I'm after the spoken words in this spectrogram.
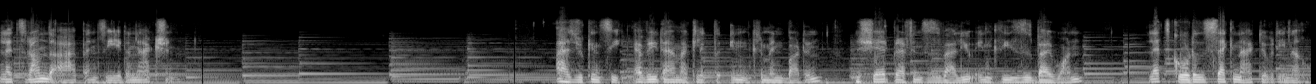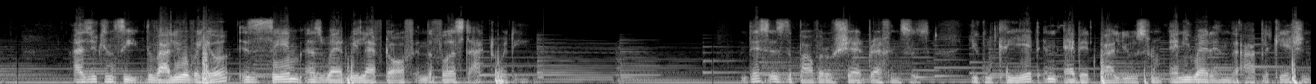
Let's run the app and see it in action. As you can see, every time I click the increment button, the shared preferences value increases by 1 Let's go to the second activity now. As you can see, the value over here is the same as where we left off in the first activity. This is the power of shared preferences. You can create and edit values from anywhere in the application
